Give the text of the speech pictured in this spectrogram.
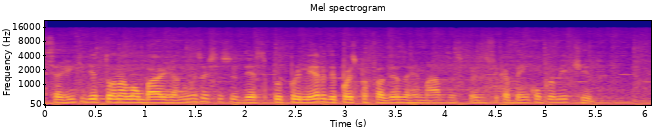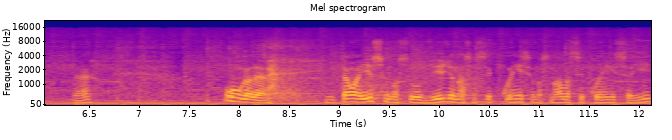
se a gente detona a lombar já num exercício desse, o primeiro, depois para fazer as arremadas, as coisas fica bem comprometido. Né? Bom, galera, então é isso, nosso vídeo, nossa sequência, nossa nova sequência aí,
